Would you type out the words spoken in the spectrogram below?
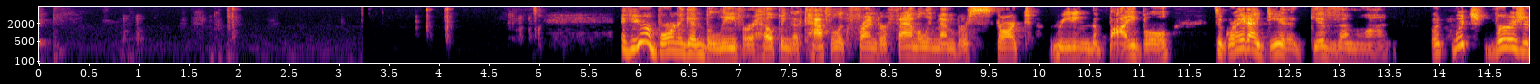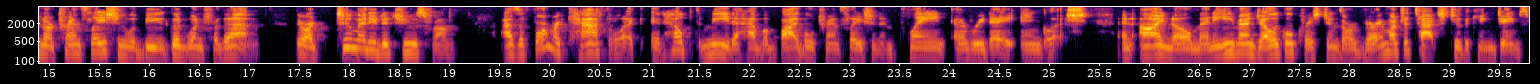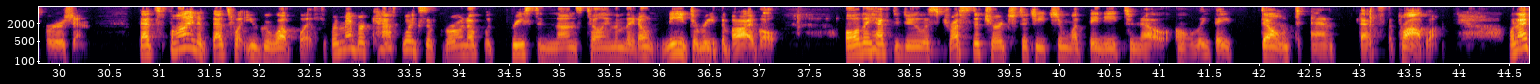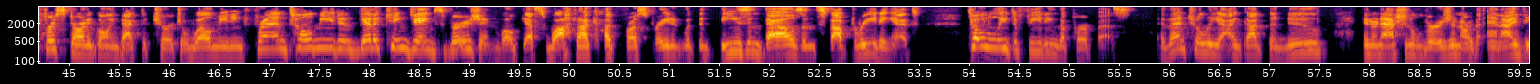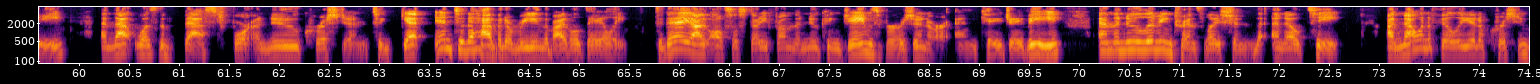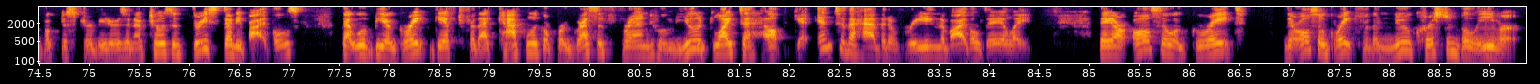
If you're a born again believer helping a Catholic friend or family member start reading the Bible, it's a great idea to give them one. But which version or translation would be a good one for them? There are too many to choose from. As a former Catholic, it helped me to have a Bible translation in plain, everyday English. And I know many evangelical Christians are very much attached to the King James Version. That's fine if that's what you grew up with. Remember, Catholics have grown up with priests and nuns telling them they don't need to read the Bible. All they have to do is trust the church to teach them what they need to know, only they don't, and that's the problem. When I first started going back to church, a well meaning friend told me to get a King James Version. Well, guess what? I got frustrated with the these and thous and stopped reading it totally defeating the purpose. Eventually, I got the new international version or the NIV, and that was the best for a new Christian to get into the habit of reading the Bible daily. Today, I also study from the New King James Version or NKJV and the New Living Translation, the NLT. I'm now an affiliate of Christian Book Distributors, and I've chosen three study Bibles that will be a great gift for that Catholic or progressive friend whom you'd like to help get into the habit of reading the Bible daily. They are also a great they're also great for the new Christian believer.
